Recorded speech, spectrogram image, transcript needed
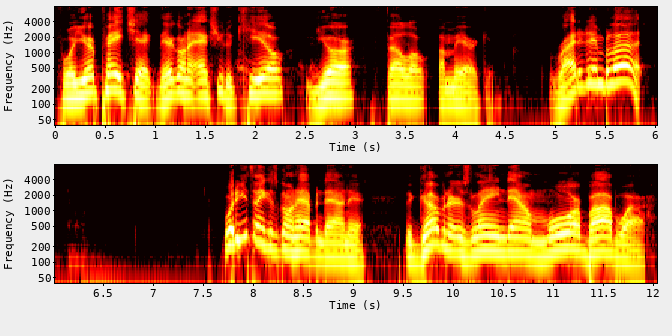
For your paycheck, they're going to ask you to kill your fellow American. Write it in blood. What do you think is going to happen down there? The governor is laying down more barbed wire.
